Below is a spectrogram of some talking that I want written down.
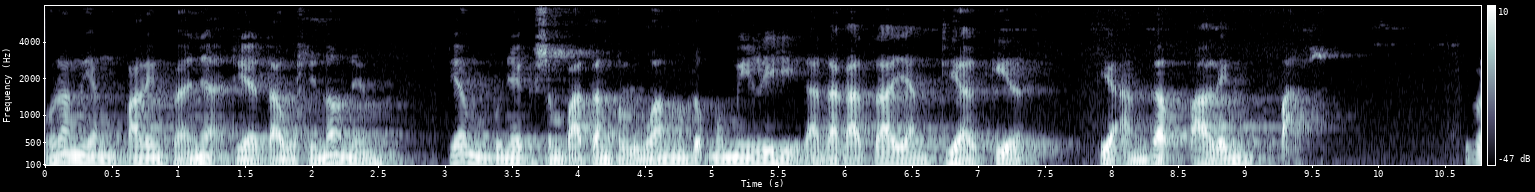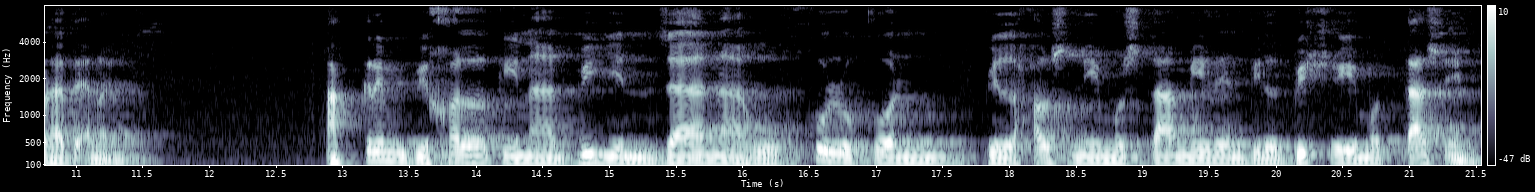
Orang yang paling banyak dia tahu sinonim dia mempunyai kesempatan peluang untuk memilih kata-kata yang dia kira dia anggap paling pas. Perhatikan ini. Akrim bi khalqi nabiyyin zanahu khuluqun bil husni mustamilin bil bishri muttasim.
